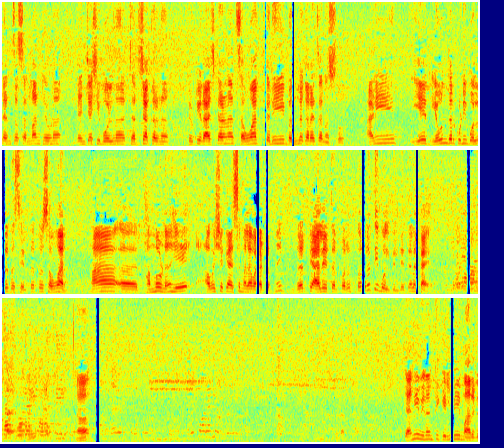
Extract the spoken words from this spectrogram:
त्यांचा सन्मान ठेवणं त्यांच्याशी बोलणं चर्चा करणं शेवटी राजकारणात संवाद कधी बंद करायचा नसतो. आणि ये येऊन जर कोणी बोलत असेल तर तो संवाद हा थांबवणं हे आवश्यक आहे असं मला वाटत नाही. जर ते आले तर परत परतही बोलतील ते. त्याला काय गेलेले आमदार स्वघरी परततील हा त्यांनी विनंती केली मार्ग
